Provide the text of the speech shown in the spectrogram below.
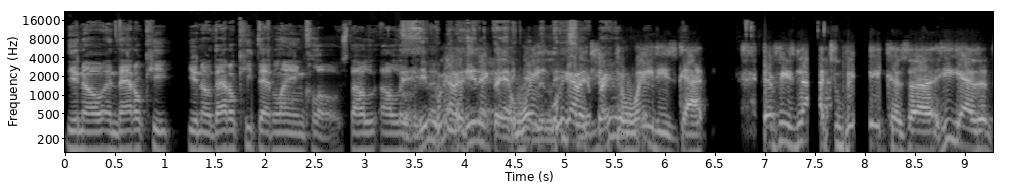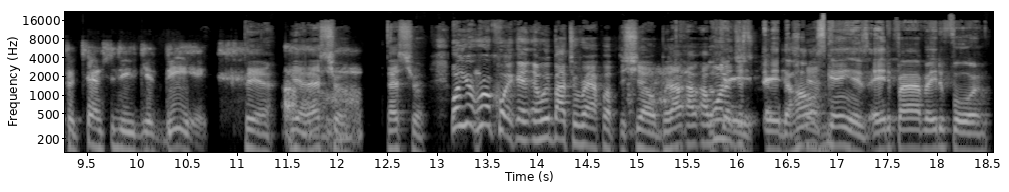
you know, and that'll keep, you know, that'll keep that lane closed. I'll, I'll leave Yeah, it he We got to He check didn't that weight. We got to check the weight he's got. If he's not too big, because uh, he has a potential to get big. Yeah, yeah, that's true. Um, That's true. Well, you're real quick, and we're about to wrap up the show, but I, I, I want to just. Hey, the Hawks yeah. game is 85 84.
